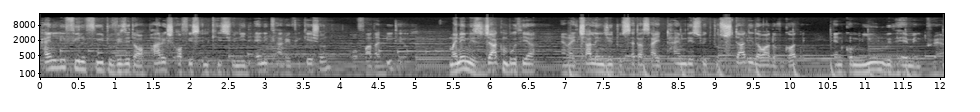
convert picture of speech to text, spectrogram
Kindly feel free to visit our parish office in case you need any clarification or further details. My name is Jack Mbuthia and I challenge you to set aside time this week to study the Word of God and commune with Him in prayer.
